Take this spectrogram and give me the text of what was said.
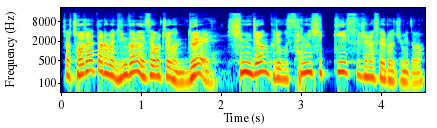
자, 저자에 따르면 인간의 의사결정은 뇌, 심장, 그리고 생식기 수준에서 이루어집니다.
